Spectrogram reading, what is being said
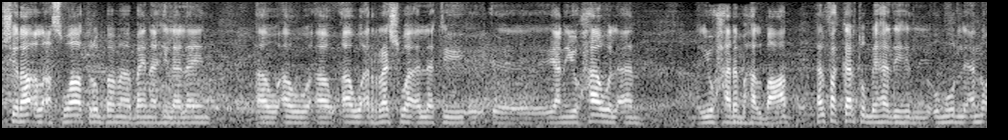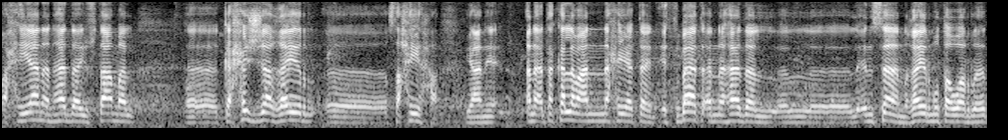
شراء الأصوات ربما بين هلالين أو أو أو أو الرشوة التي آه، يعني يحاول أن يحاربها البعض؟ هل فكرتم بهذه الأمور؟ لأنه أحيانا هذا يستعمل آه، كحجة غير آه، صحيحة. يعني أنا أتكلم عن الناحيتين إثبات أن هذا الإنسان غير متورط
